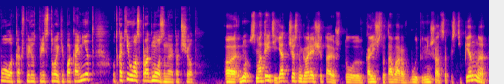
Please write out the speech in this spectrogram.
полок, как в период перестройки, пока нет. Вот какие у вас прогнозы на этот счет? А, ну, смотрите, я, честно говоря, считаю, что количество товаров будет уменьшаться постепенно,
